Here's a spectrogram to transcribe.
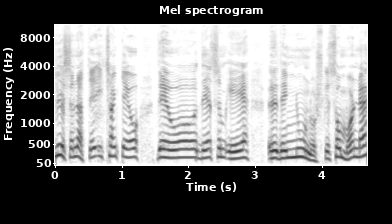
lyse netter, ikke sant? Det er jo det, er jo det som er den nordnorske sommeren, det.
